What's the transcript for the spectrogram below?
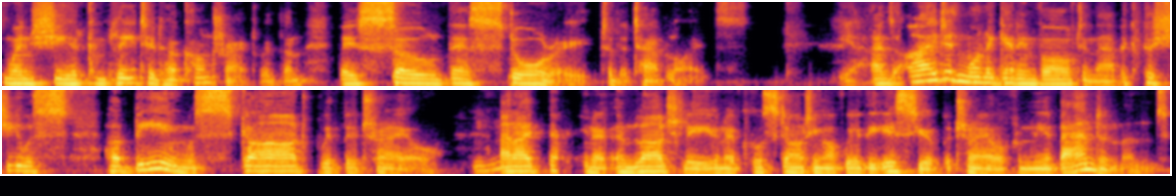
when she had completed her contract with them, they sold their story to the tabloids. Yeah. And I didn't want to get involved in that because she was, her being was scarred with betrayal. Mhm. And I, you know, and largely, you know, of course, starting off with the issue of betrayal from the abandonment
